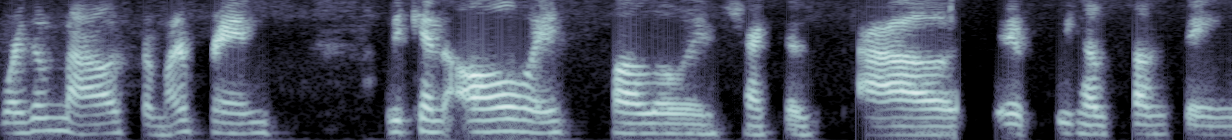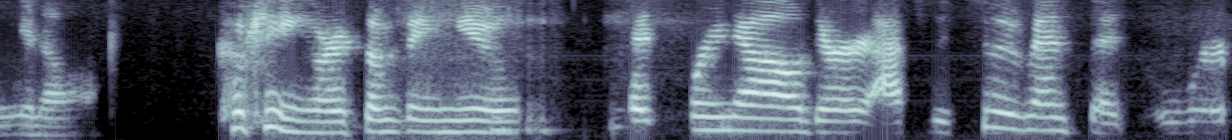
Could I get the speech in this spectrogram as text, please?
word of mouth from our friends. We can always follow and check us out if we have something, you know, cooking or something new. but for now, there are actually two events that were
